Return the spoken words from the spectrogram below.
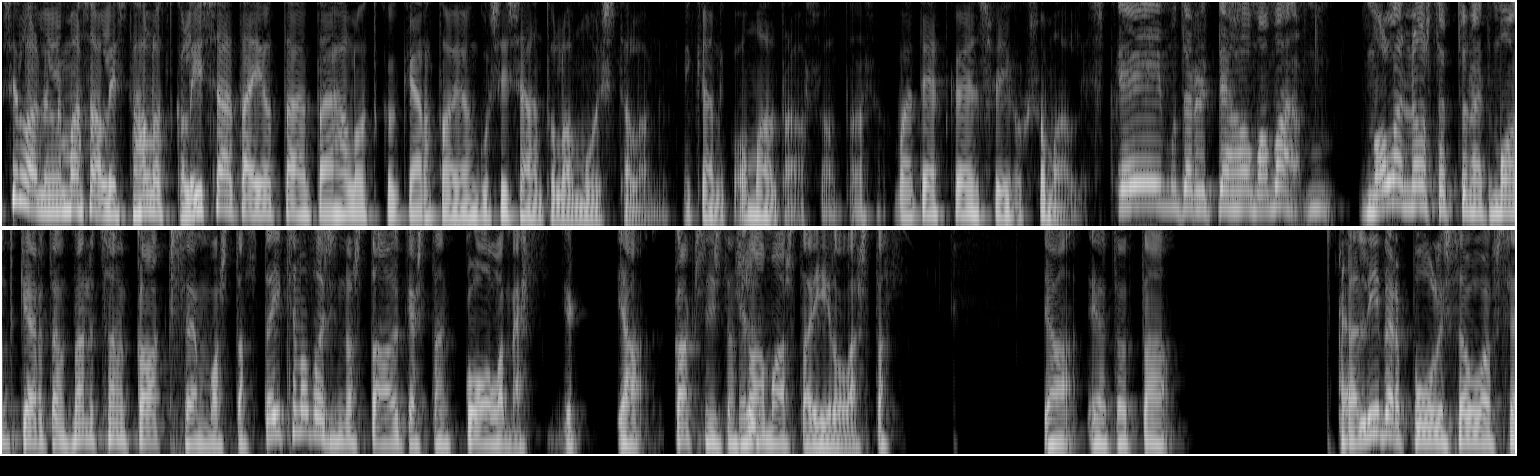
silloin oli masallista. Haluatko lisätä jotain tai haluatko kertoa jonkun sisääntulon muistelon? Mikä on niin omalta osaltaan? Vai teetkö ensi viikoksi oman listan? Ei mun tarvitse tehdä hommaa. Mä, me ollaan nostettu näitä monta kertaa, mutta mä nyt sanon kaksi semmoista. Tai itse mä voisin nostaa oikeastaan kolme. Ja, ja kaksi niistä on Eli- samasta illasta. Ja, ja tota, Liverpoolissa UFC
